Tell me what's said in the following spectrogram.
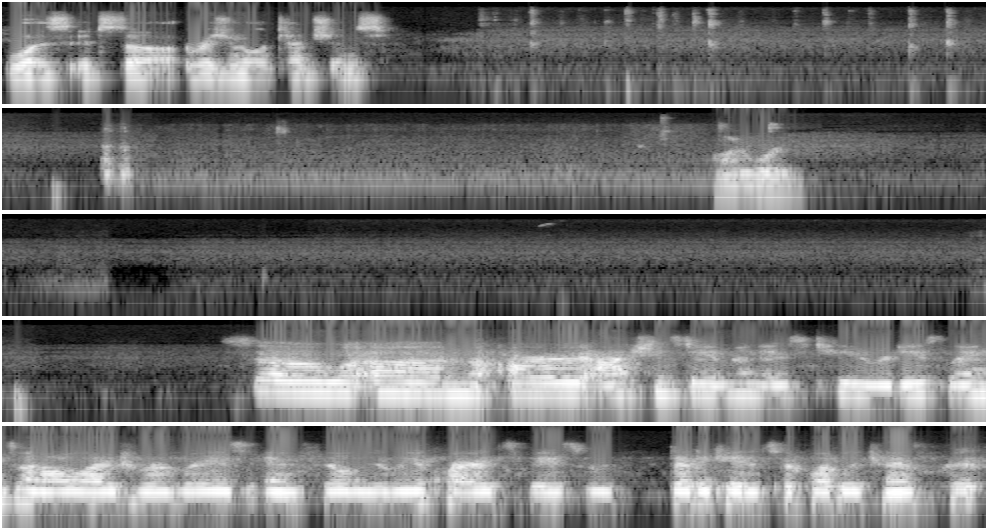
was its uh, original intentions. Onward. So um, our action statement is to reduce lanes on all large roadways and fill newly acquired space with dedicated to public transport,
